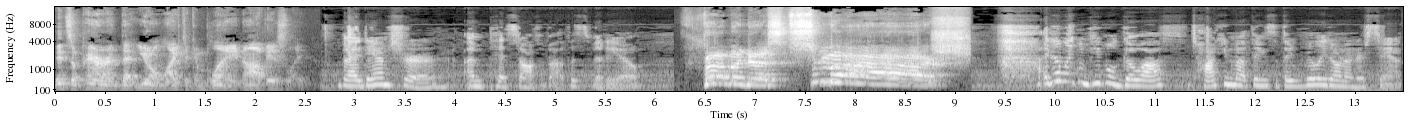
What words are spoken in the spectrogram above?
it's apparent that you don't like to complain, obviously. But I damn sure I'm pissed off about this video. Feminist smash! I don't like when people go off talking about things that they really don't understand.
